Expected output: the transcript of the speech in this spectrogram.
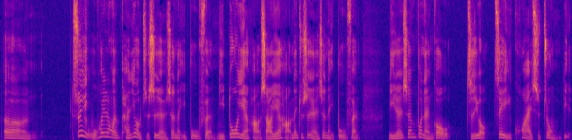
嗯、所以我会认为朋友只是人生的一部分，你多也好，少也好，那就是人生的一部分。你人生不能够只有这一块是重点，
